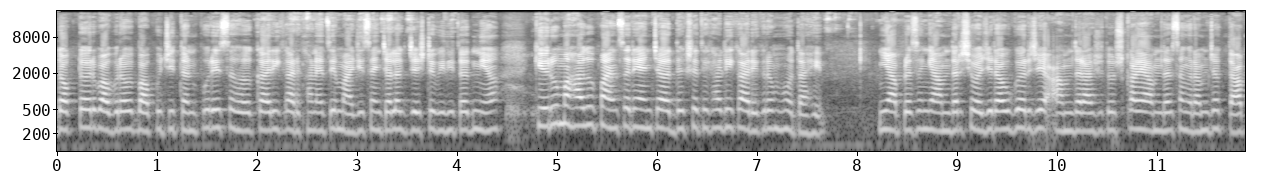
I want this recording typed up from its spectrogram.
डॉक्टर बाबुराव बापूजी तनपुरे सहकारी कारखान्याचे माजी संचालक ज्येष्ठ विधितज्ञ केरू महादू पानसर यांच्या अध्यक्षतेखाली कार्यक्रम होत आहे. याप्रसंगी आमदार शिवाजीराव गर्जे आमदार आशुतोष काळे आमदार संग्राम जगताप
